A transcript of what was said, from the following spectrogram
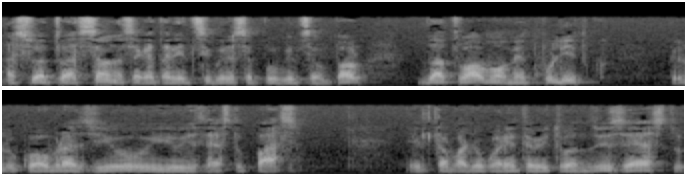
a sua atuação na Secretaria de Segurança Pública de São Paulo do atual momento político pelo qual o Brasil e o Exército passam. Ele trabalhou 48 anos no Exército,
